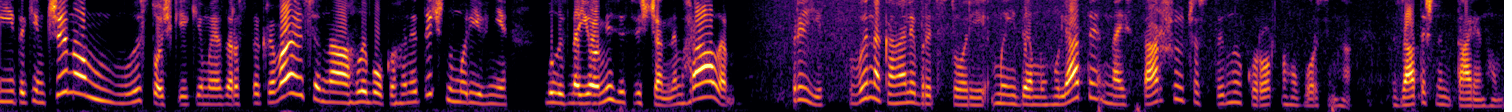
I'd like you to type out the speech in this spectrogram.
І таким чином листочки, якими я зараз прикриваюся, на глибоко генетичному рівні були знайомі зі священним гралем. Привіт! Ви на каналі Бредсторії. Ми йдемо гуляти найстаршою частиною курортного Ворсінга затишним Тарінгом.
